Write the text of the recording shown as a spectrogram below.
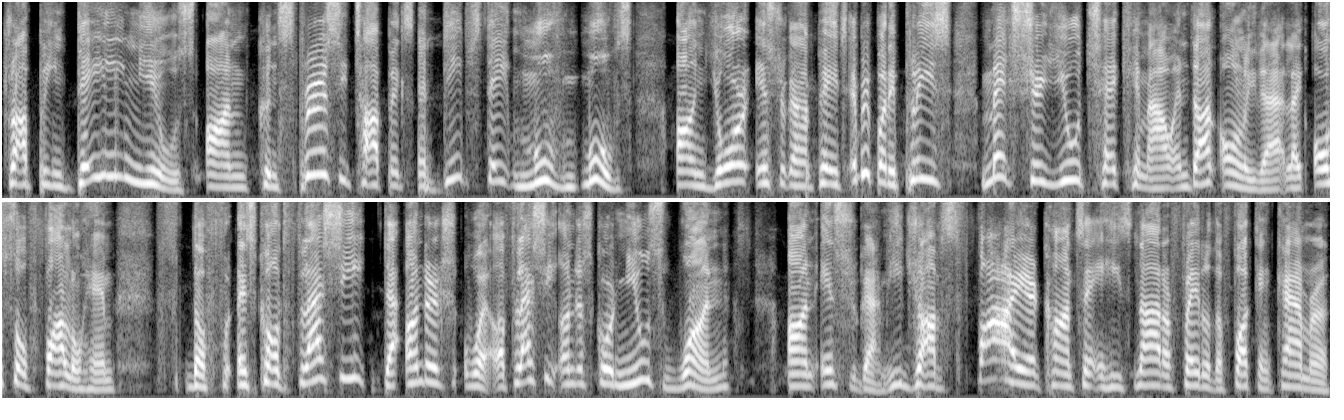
dropping daily news on conspiracy topics and deep state move moves on your Instagram page. Everybody, please make sure you check him out, and not only that, like also follow him. The it's called Flashy that under well, uh, Flashy underscore News One on Instagram. He drops fire content, and he's not afraid of the fucking camera.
